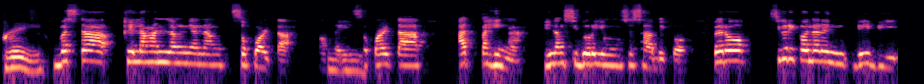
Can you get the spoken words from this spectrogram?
Pray. basta kailangan lang niya ng suporta. Okay, Mm. suporta at pahinga. Yun lang siguro yung sasabi ko. Pero siguro ikaw na rin, baby,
